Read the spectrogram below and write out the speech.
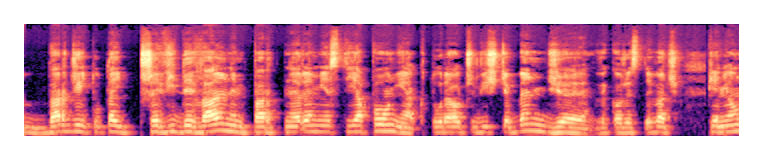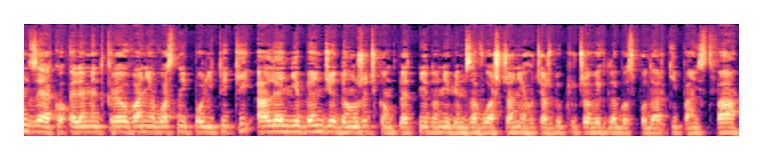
bardziej tutaj przewidywalnym partnerem jest Japonia, która oczywiście będzie wykorzystywać pieniądze jako element kreowania własnej polityki, ale nie będzie dążyć kompletnie do, nie wiem, zawłaszczania chociażby kluczowych dla gospodarki państwa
